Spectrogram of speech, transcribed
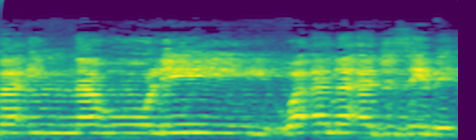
فإنه لي وأنا أجزي به.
